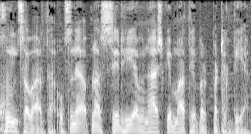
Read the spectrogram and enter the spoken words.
खून सवार था। उसने अपना सिर ही अविनाश के माथे पर पटक दिया।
